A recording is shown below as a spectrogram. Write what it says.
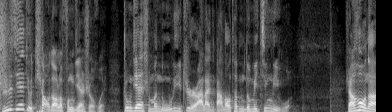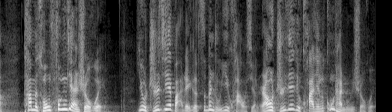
直接就跳到了封建社会，中间什么奴隶制啊、乱七八糟，他们都没经历过。然后呢，他们从封建社会又直接把这个资本主义跨过去了，然后直接就跨进了共产主义社会。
